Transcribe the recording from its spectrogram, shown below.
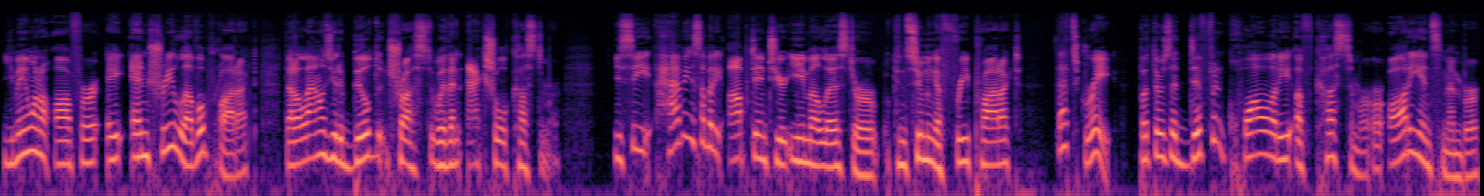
You may want to offer a entry level product that allows you to build trust with an actual customer. You see, having somebody opt into your email list or consuming a free product, that's great but there's a different quality of customer or audience member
